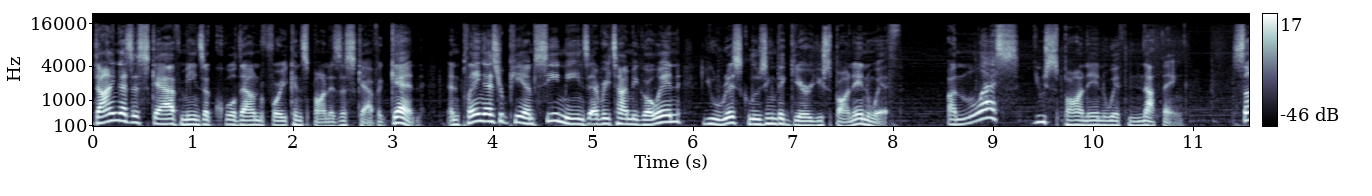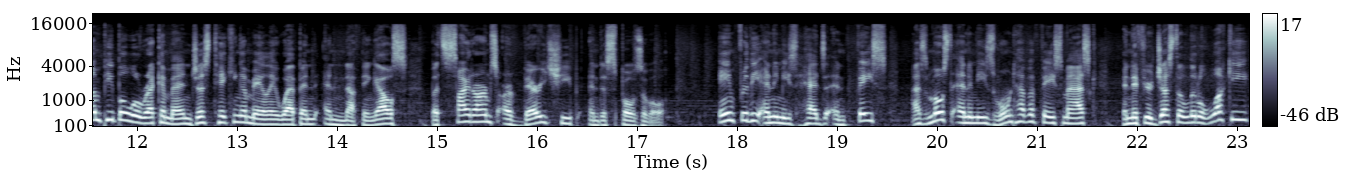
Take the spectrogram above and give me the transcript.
Dying as a scav means a cooldown before you can spawn as a scav again, and playing as your PMC means every time you go in, you risk losing the gear you spawn in with. Unless you spawn in with nothing. Some people will recommend just taking a melee weapon and nothing else, but sidearms are very cheap and disposable. Aim for the enemy's heads and face, as most enemies won't have a face mask, and if you're just a little lucky,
